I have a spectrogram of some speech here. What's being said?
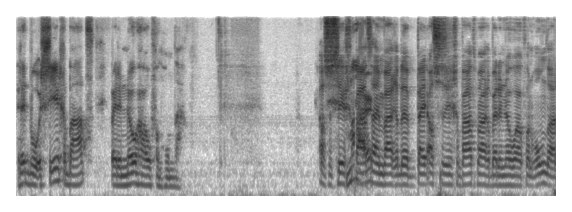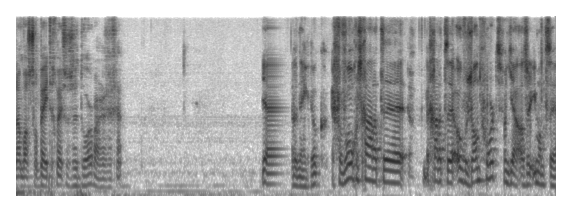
Red Bull is zeer gebaat bij de know-how van Honda. Als ze zich gebaat zijn, waren de, bij, als ze zich gebaat waren bij de know-how van Honda, dan was het toch beter geweest als ze door waren gegaan. Ja, dat denk ik ook. Vervolgens gaat het, uh, gaat het uh, over Zandvoort. Want ja, als er iemand uh,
